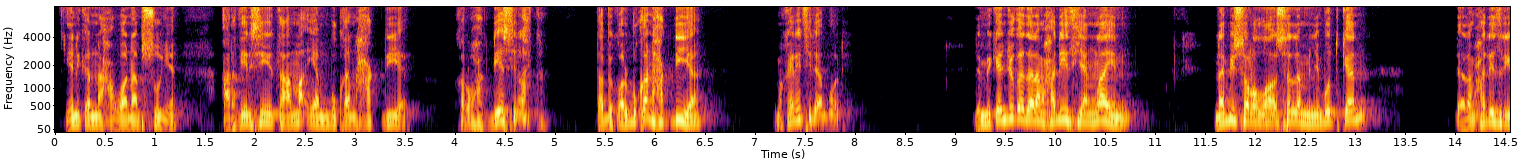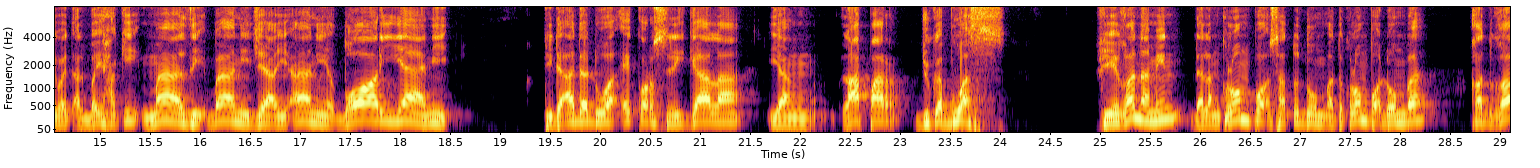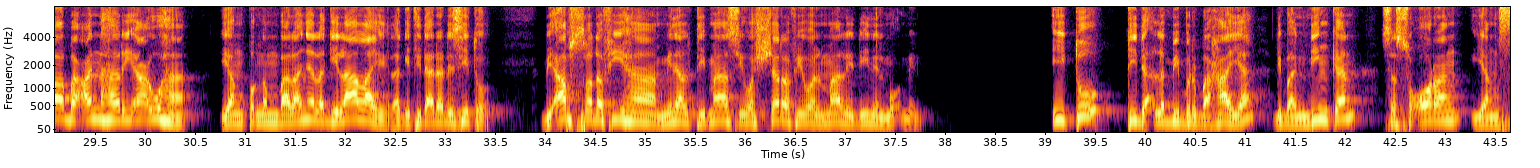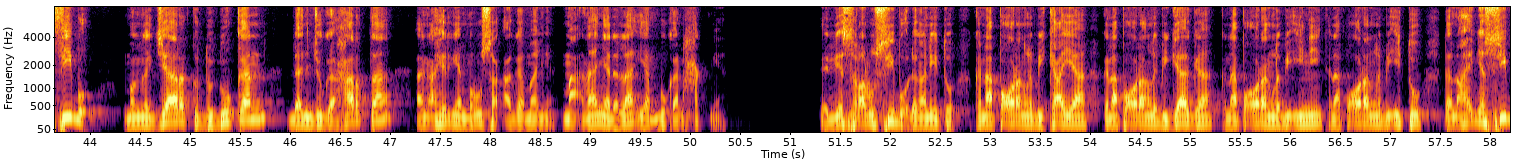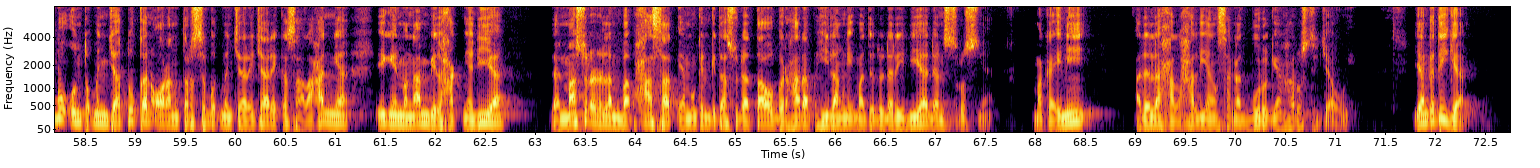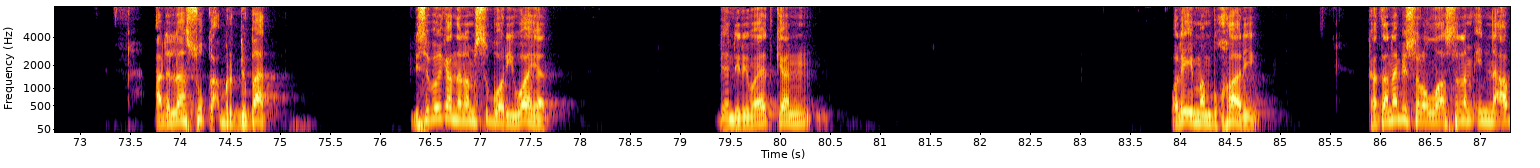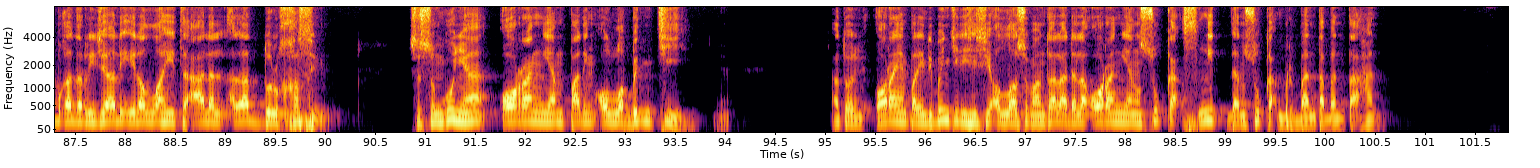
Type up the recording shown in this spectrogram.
Ini karena hawa nafsunya. Artinya di sini tamak yang bukan hak dia. Kalau hak dia silahkan. Tapi kalau bukan hak dia, maka ini tidak boleh. Demikian juga dalam hadis yang lain, Nabi SAW menyebutkan dalam hadis riwayat Al-Baihaqi, "Ma dzibani ja'iani dhariyani." Tidak ada dua ekor serigala yang lapar juga buas. Fi ghanamin dalam kelompok satu domba atau kelompok domba qad ghaba anha ri'auha yang pengembalanya lagi lalai, lagi tidak ada di situ. Bi afsada fiha min altimasi wasyarafi wal mali dinil mu'min. Itu tidak lebih berbahaya dibandingkan seseorang yang sibuk mengejar kedudukan dan juga harta yang akhirnya merusak agamanya. Maknanya adalah yang bukan haknya. Jadi dia selalu sibuk dengan itu. Kenapa orang lebih kaya? Kenapa orang lebih gagah? Kenapa orang lebih ini? Kenapa orang lebih itu? Dan akhirnya sibuk untuk menjatuhkan orang tersebut mencari-cari kesalahannya, ingin mengambil haknya dia dan masuk dalam bab hasad yang mungkin kita sudah tahu berharap hilang nikmat itu dari dia dan seterusnya. Maka ini adalah hal-hal yang sangat buruk yang harus dijauhi. Yang ketiga adalah suka berdebat. Disebutkan dalam sebuah riwayat dan diriwayatkan oleh Imam Bukhari kata Nabi SAW inna abghadar rijali ila Allah ta'ala al-addul khasim sesungguhnya orang yang paling Allah benci atau orang yang paling dibenci di sisi Allah Subhanahu wa taala adalah orang yang suka sengit dan suka berbantah-bantahan.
